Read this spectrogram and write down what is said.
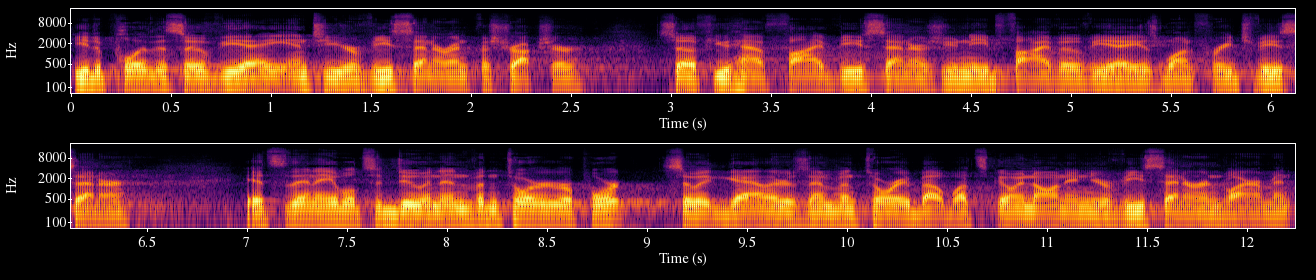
You deploy this OVA into your vCenter infrastructure. So if you have five vCenters, you need five OVAs, one for each vCenter. It's then able to do an inventory report, so it gathers inventory about what's going on in your vCenter environment.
